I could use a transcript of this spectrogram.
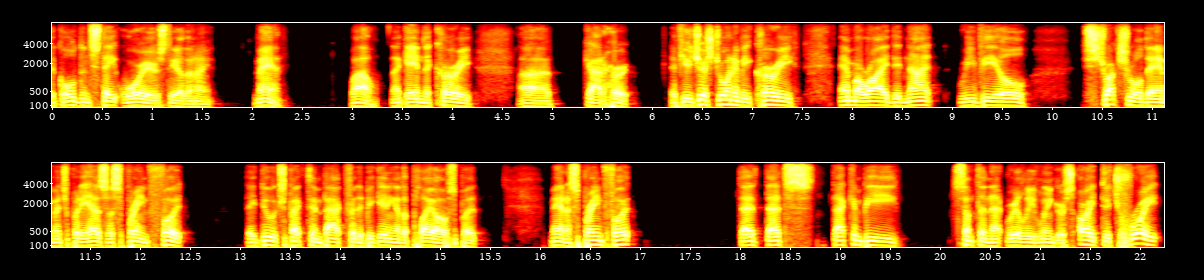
the Golden State Warriors the other night. Man, wow. That game that Curry uh, got hurt. If you're just joining me, Curry MRI did not reveal structural damage, but he has a sprained foot. They do expect him back for the beginning of the playoffs, but man, a sprained foot, that that's that can be something that really lingers. All right, Detroit,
